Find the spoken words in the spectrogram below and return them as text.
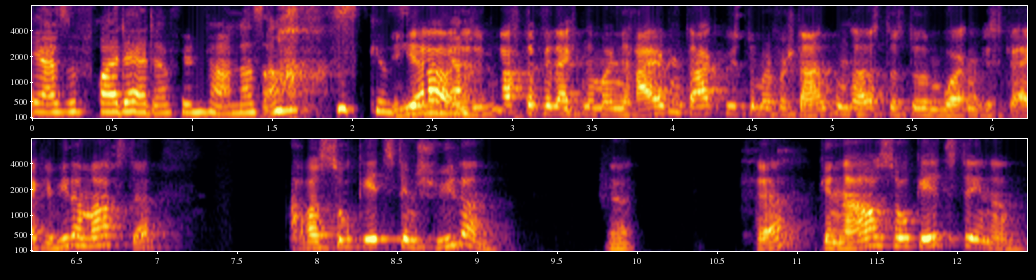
Okay, also Freude hätte auf jeden Fall anders ausgesehen. Ja, ja. also mach da vielleicht nochmal einen halben Tag, bis du mal verstanden hast, dass du morgen das Gleiche wieder machst. Ja? Aber so geht es den Schülern. Ja. Ja, genau so geht es denen.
